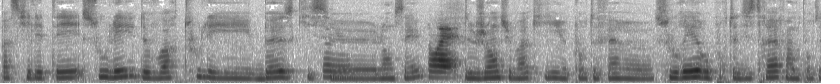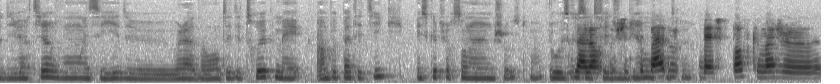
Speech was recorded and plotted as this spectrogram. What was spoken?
parce qu'il était saoulé de voir tous les buzz qui se lançaient. De gens, tu vois, qui, pour te faire euh, sourire ou pour te distraire, enfin, pour te divertir, vont essayer de, voilà, d'inventer des trucs, mais un peu pathétiques. Est-ce que tu ressens la même chose, toi? Ou est-ce que bah ça te fait du bien pas, ben, Je pense que moi, je...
